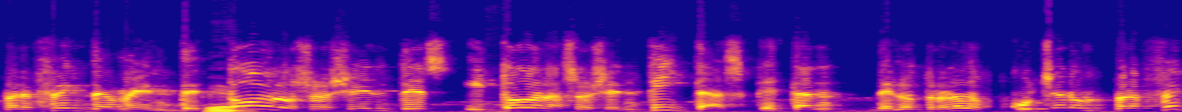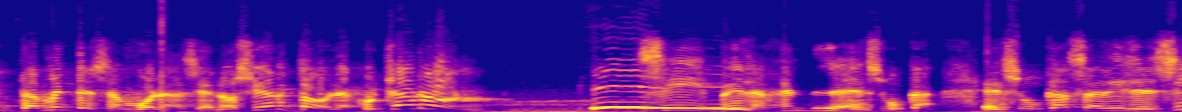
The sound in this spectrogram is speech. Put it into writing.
perfectamente. Bien. Todos los oyentes y todas las oyentitas que están del otro lado escucharon perfectamente esa ambulancia, ¿no es cierto? ¿La escucharon? Sí, ve la gente en su ca- en su casa dice, "Sí,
